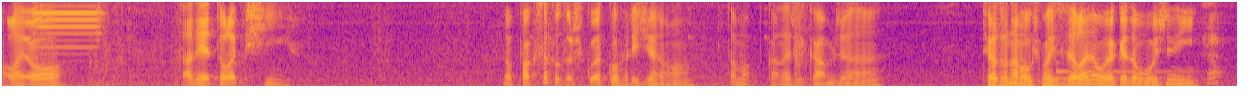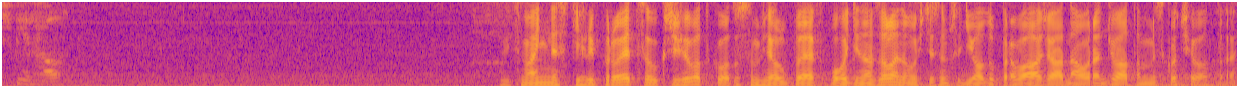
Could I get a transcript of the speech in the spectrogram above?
Ale jo. Tady je to lepší. No fakt se to trošku jako hryže, no. Ta mapka, neříkám, že ne. Ty za náma už mají zelenou, jak je to možný? Festspielhaus. Víc jsme ani nestihli projet celou křižovatku a to jsem měl úplně v pohodě na zelenou, ještě jsem se díval doprava a žádná oranžová tam neskočila, to je,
